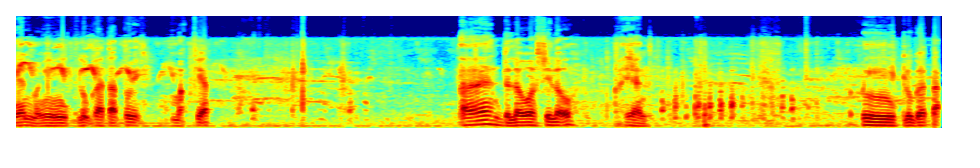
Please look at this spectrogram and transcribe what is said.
Ayan mangingitlog ata to eh. Makyat ah dalawa sila oh. Ayan. Mangingitlog ata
